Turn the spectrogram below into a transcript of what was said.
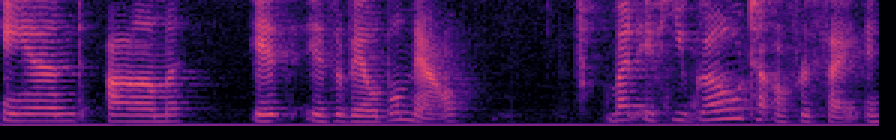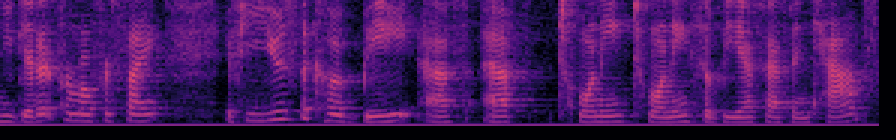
and um, it is available now. But if you go to Ofra's site and you get it from Ofra's site, if you use the code BFF2020, so BFF in caps,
